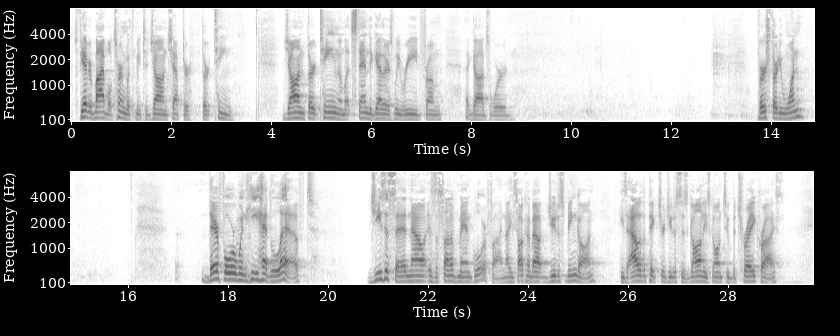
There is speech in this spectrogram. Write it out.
So if you have your Bible, turn with me to John chapter 13. John 13, and let's stand together as we read from uh, God's Word. Verse 31. Therefore, when he had left, Jesus said, Now is the Son of Man glorified. Now he's talking about Judas being gone. He's out of the picture. Judas is gone. He's gone to betray Christ.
